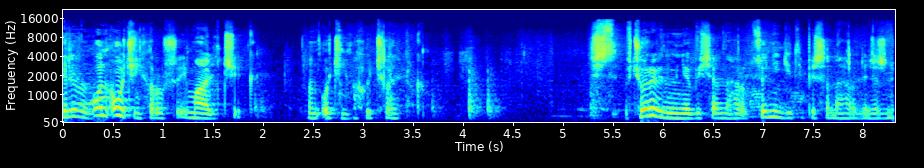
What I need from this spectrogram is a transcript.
Кирилл, он очень хороший мальчик. Он очень плохой человек. Вчора він мені обіцяв нагород. Сьогодні діти пішли нагород. Він же ж не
